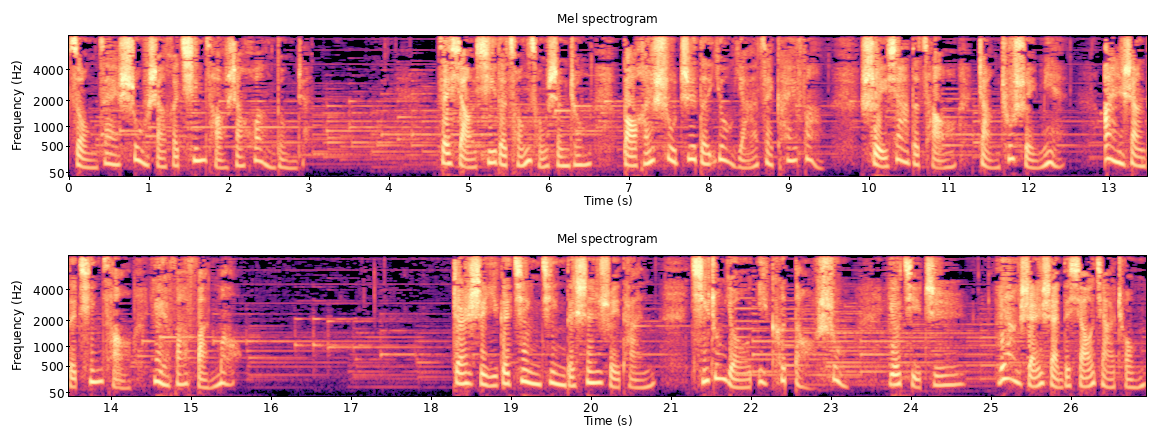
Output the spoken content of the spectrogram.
总在树上和青草上晃动着。在小溪的丛丛声中，饱含树枝的幼芽在开放，水下的草长出水面，岸上的青草越发繁茂。这儿是一个静静的深水潭，其中有一棵岛树，有几只亮闪闪的小甲虫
